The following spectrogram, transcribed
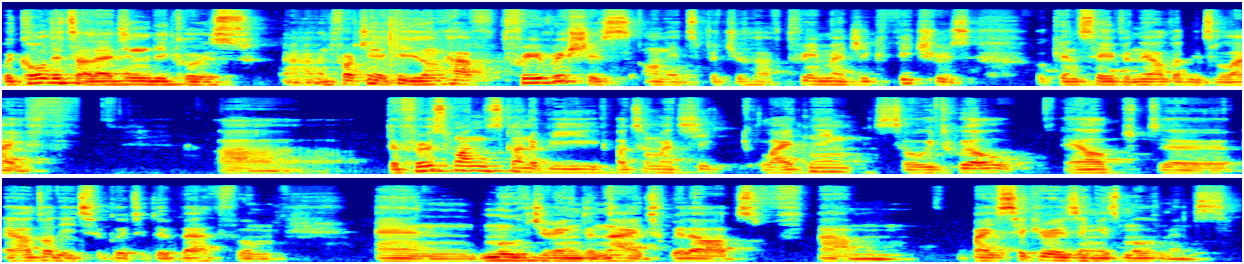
we called it Aladin because uh, unfortunately you don't have three wishes on it, but you have three magic features who can save an elderly's life. Uh, the first one is going to be automatic lighting. So it will help the elderly to go to the bathroom and move during the night without, um, by securing his movements.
